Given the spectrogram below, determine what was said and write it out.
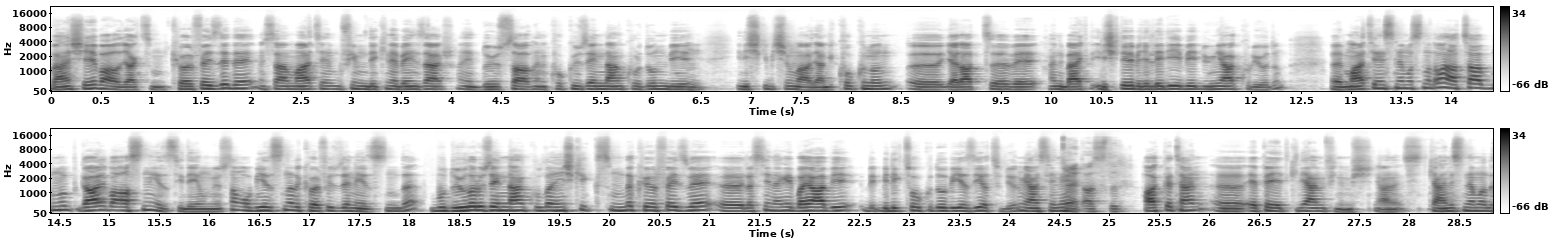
ben şeye bağlayacaktım. Körfez'de de mesela Martin'in bu filmdekine benzer hani duyusal hani koku üzerinden kurduğun bir Hı. ilişki biçimi vardı. Yani bir kokunun e, yarattığı ve hani belki de ilişkileri belirlediği bir dünya kuruyordun. E, Martin'in sinemasında da var. Hatta bunu galiba Aslı'nın yazısıyla yanılmıyorsam o bir yazısında da Körfez üzerine yazısında bu duyular üzerinden kurulan ilişki kısmında Körfez ve e, La Ciénaga'yı bayağı bir, bir birlikte okuduğu bir yazıyı hatırlıyorum. Yani seni Evet Aslı hakikaten e, epey etkileyen bir filmmiş. Yani kendi sinemada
